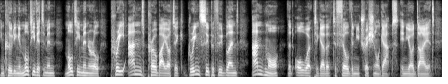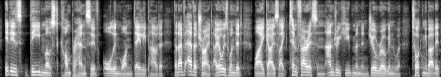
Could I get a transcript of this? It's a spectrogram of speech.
including a multivitamin, multi mineral, pre and probiotic, green superfood blend, and more that all work together to fill the nutritional gaps in your diet. It is the most comprehensive all in one daily powder that I've ever tried. I always wondered why guys like Tim Ferriss and Andrew Huberman and Joe Rogan were talking about it.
